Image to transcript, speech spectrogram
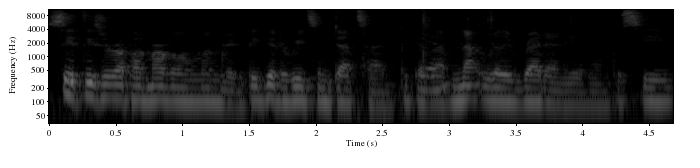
see if these are up on Marvel Unlimited. It'd be good to read some Death's Head because Yeah. I've not really read any of them to see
